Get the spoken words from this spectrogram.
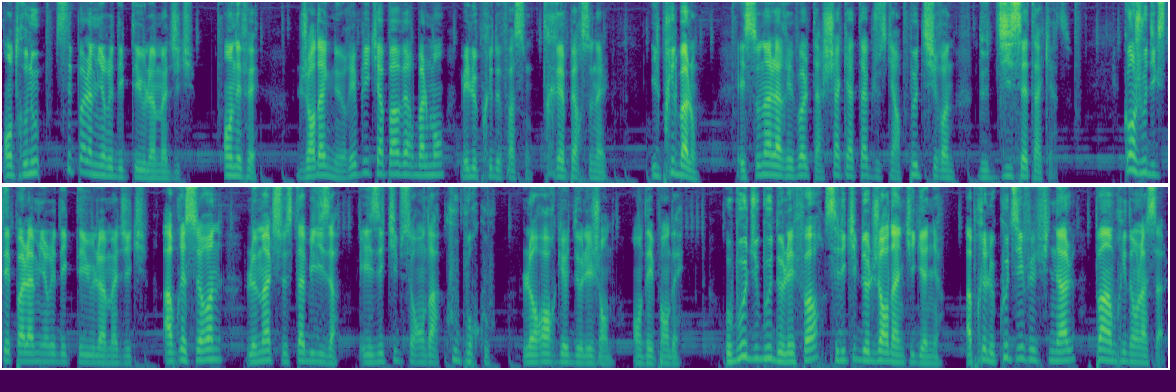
Entre nous, c'est pas la meilleure idée que la Magic. En effet, Jordan ne répliqua pas verbalement, mais le prit de façon très personnelle. Il prit le ballon et sonna la révolte à chaque attaque jusqu'à un petit run de 17 à 4. Quand je vous dis que c'était pas la meilleure idée que t'aies eu la Magic. Après ce run, le match se stabilisa et les équipes se rendra coup pour coup. Leur orgueil de légende en dépendait. Au bout du bout de l'effort, c'est l'équipe de Jordan qui gagna. Après le coup de sifflet final, pas un bruit dans la salle.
